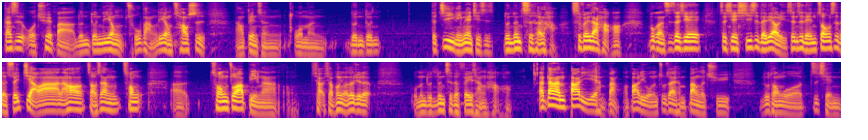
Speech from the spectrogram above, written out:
但是我却把伦敦利用厨房、利用超市，然后变成我们伦敦的记忆里面，其实伦敦吃很好，吃非常好哈。不管是这些这些西式的料理，甚至连中式的水饺啊，然后早上葱呃葱抓饼啊，小小朋友都觉得我们伦敦吃的非常好哈。啊，当然巴黎也很棒啊！巴黎我们住在很棒的区域，如同我之前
